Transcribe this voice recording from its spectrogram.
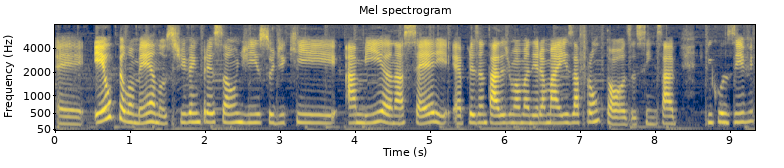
é, eu pelo menos tive a impressão disso, de que a Mia na série é apresentada de uma maneira mais afrontosa, assim, sabe? Inclusive,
